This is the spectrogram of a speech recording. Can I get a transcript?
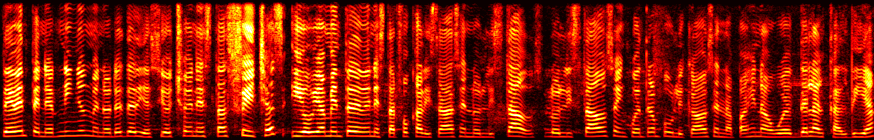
Deben tener niños menores de 18 en estas fichas y obviamente deben estar focalizadas en los listados. Los listados se encuentran publicados en la página web de la alcaldía.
